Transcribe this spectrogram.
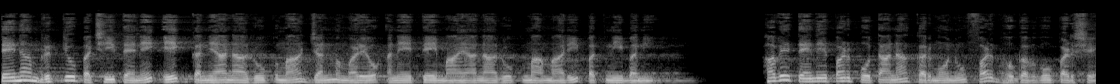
તેના મૃત્યુ પછી તેને એક કન્યાના રૂપમાં જન્મ મળ્યો અને તે માયાના રૂપમાં મારી પત્ની બની. હવે તેને પણ પોતાના કર્મોનું ફળ ભોગવવું પડશે.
